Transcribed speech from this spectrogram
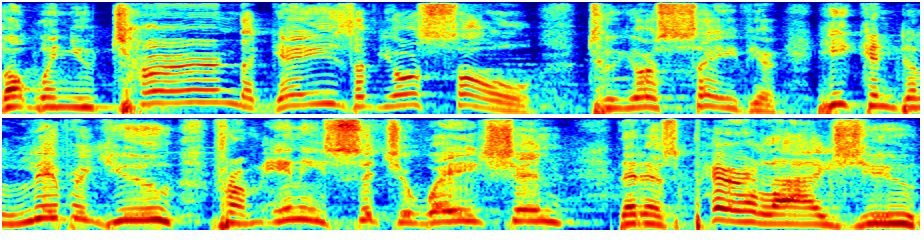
But when you turn the gaze of your soul to your Savior, He can deliver you from any situation that has paralyzed you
